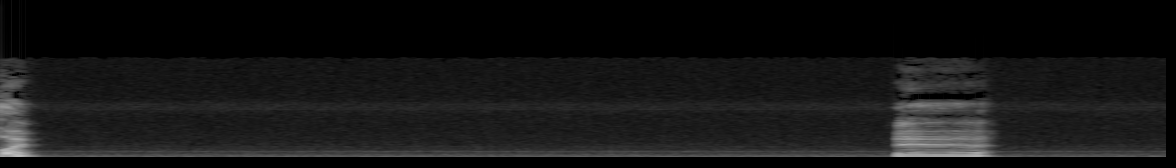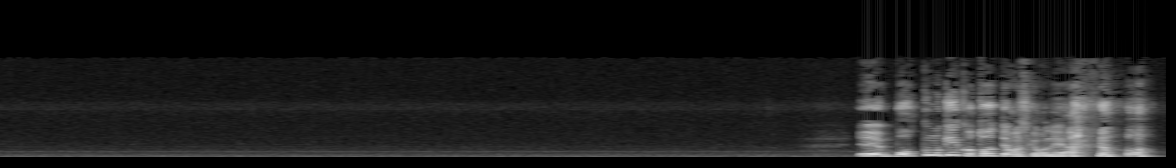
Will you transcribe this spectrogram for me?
はい。ええい僕も結構撮ってますけどね、あの。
